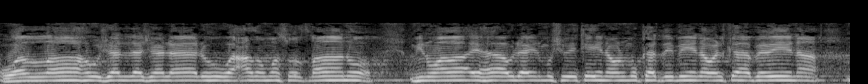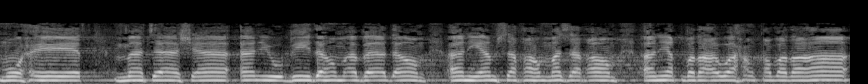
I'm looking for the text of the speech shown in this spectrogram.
والله جل جلاله وعظم سلطانه من وراء هؤلاء المشركين والمكذبين والكافرين محيط متى شاء أن يبيدهم أبادهم أن يمسخهم مسخهم أن يقبض أرواحهم قبضها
